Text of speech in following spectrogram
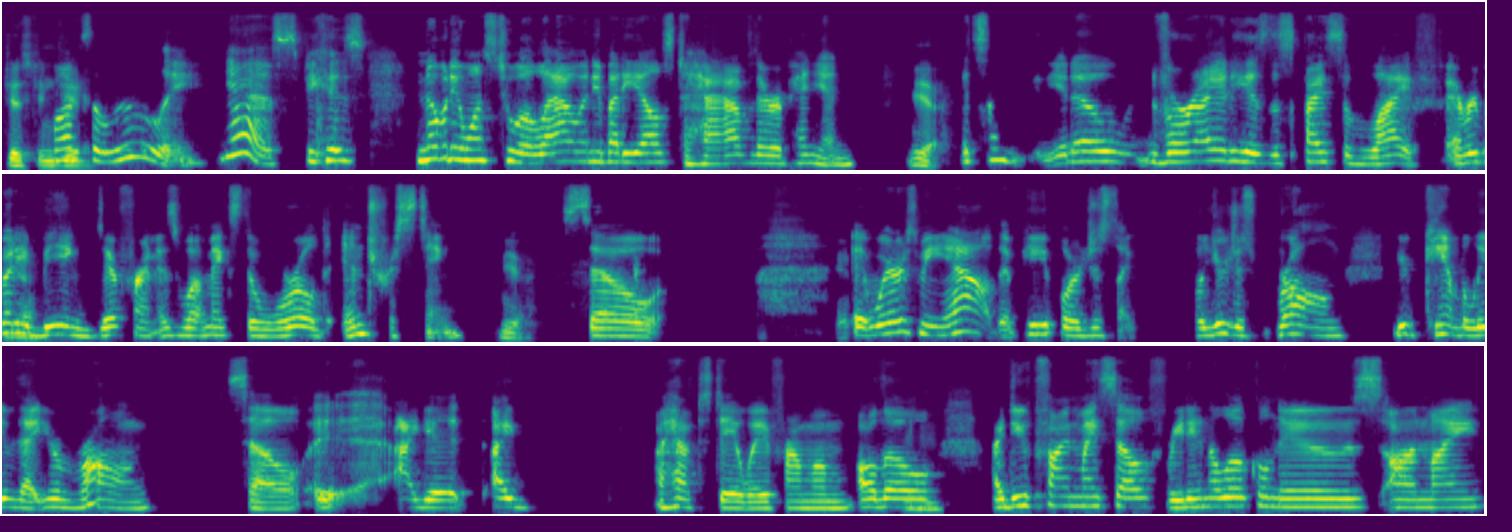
just in Well, absolutely. Yes, because nobody wants to allow anybody else to have their opinion. Yeah. It's you know, variety is the spice of life. Everybody Yeah. being different is what makes the world interesting. Yeah. So Yeah. it wears me out that people are just like, well, you're just wrong. You can't believe that. You're wrong. So eh, I get, I, I have to stay away from them. Although Mhm. I do find myself reading the local news on my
